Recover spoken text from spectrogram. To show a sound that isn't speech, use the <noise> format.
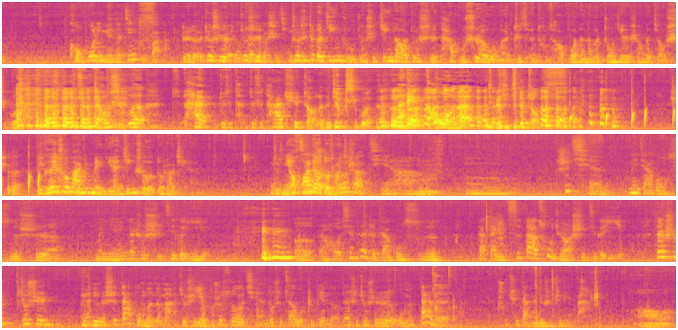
口播里面的金主爸爸，对的，就是就是这个事情就是这个金主，就是金到就是他不是我们之前吐槽过的那个中间商的搅屎棍，就是搅屎棍，害就是他就是他去找了个搅屎棍来搞我们，<laughs> 就是这种。<laughs> 是的。你可以说吗？你每年经手多少钱？就你要花掉多少多少钱啊？嗯，嗯，之前那家公司是每年应该是十几个亿，<laughs> 嗯，然后现在这家公司大概一次大促就要十几个亿，但是就是哎呀你们是大部门的嘛，就是也不是所有钱都是在我这边的，但是就是我们大的出去大概就是这点吧。哦，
